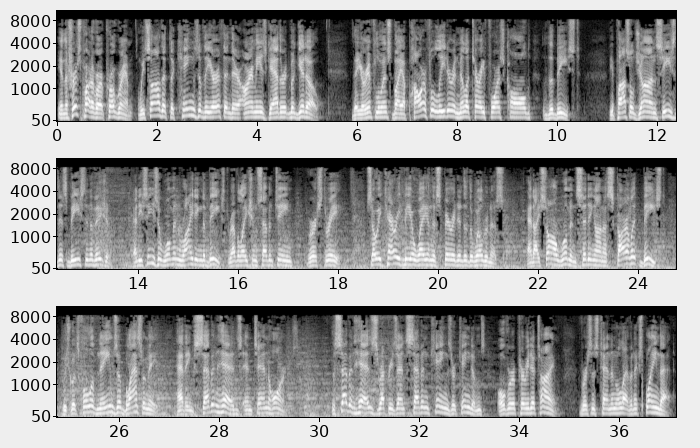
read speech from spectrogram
In the first part of our program, we saw that the kings of the earth and their armies gather at Megiddo. They are influenced by a powerful leader and military force called the Beast. The Apostle John sees this beast in a vision, and he sees a woman riding the beast, Revelation 17, verse 3. So he carried me away in the Spirit into the wilderness, and I saw a woman sitting on a scarlet beast, which was full of names of blasphemy, having seven heads and ten horns. The seven heads represent seven kings or kingdoms over a period of time. Verses 10 and 11 explain that.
